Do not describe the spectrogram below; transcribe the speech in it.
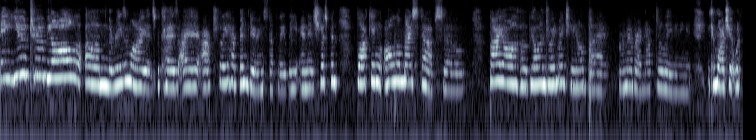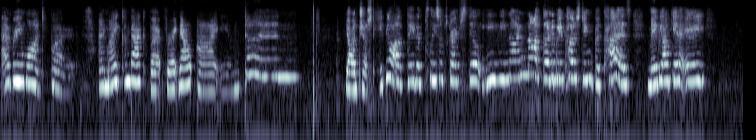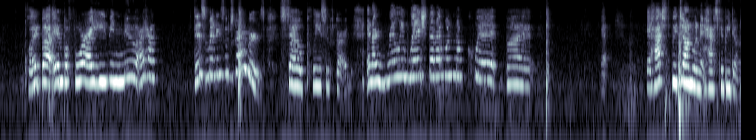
YouTube, y'all. Um, the reason why is because I actually have been doing stuff lately, and it's just been blocking all of my stuff. So, bye, y'all. Hope y'all enjoyed my channel, but remember, I'm not deleting it. You can watch it whenever you want, but I might come back. But for right now, I am done. Y'all just keep y'all updated. Please subscribe still, even though I'm not going to be posting because maybe I'll get a play button before I even knew I had this many subscribers. So please subscribe. And I really wish that I wouldn't have quit, but it has to be done when it has to be done.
